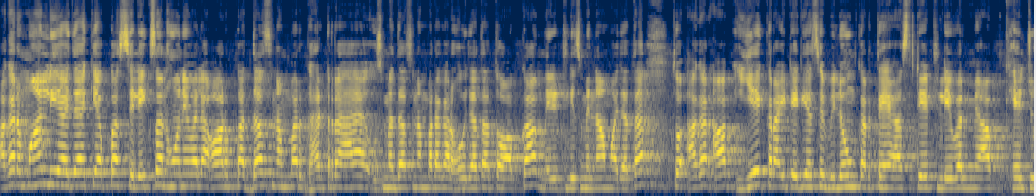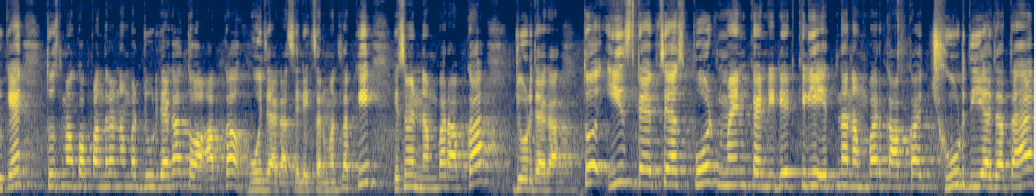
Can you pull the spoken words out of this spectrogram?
अगर मान लिया जाए कि आपका सिलेक्शन होने वाला और आपका दस नंबर घट रहा है, उसमें दस नंबर अगर हो जाता तो आपका मेरिट लिस्ट में नाम आ जाता। तो अगर आप ये क्राइटेरिया से बिलोंग करते हैं स्टेट लेवल में आप खेल चुके हैं तो उसमें आपको पंद्रह नंबर जुड़ जाएगा तो आपका हो जाएगा सिलेक्शन मतलब कि इसमें नंबर आप आपका जुड़ जाएगा। तो इस टाइप से स्पोर्ट मैन कैंडिडेट के लिए इतना नंबर का आपका छूट दिया जाता है।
